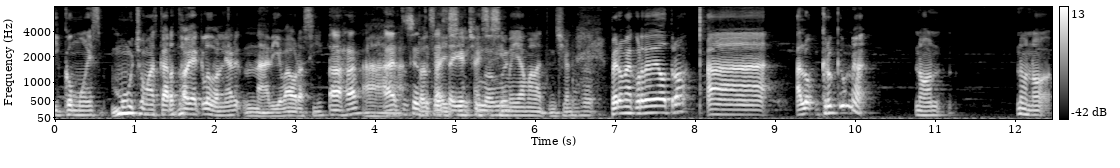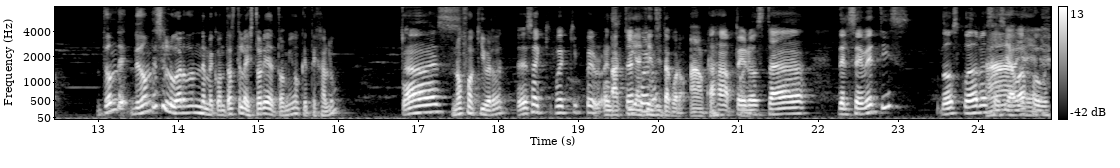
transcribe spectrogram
Y como es mucho más caro todavía que los balnearios, nadie va ahora sí. Ajá. Ah, entonces siento que ahí sí, chingón, ahí sí me llama la atención. Ajá. Pero me acordé de otro. ah, a lo- creo que una. No. No, no. ¿Dónde, ¿De dónde es el lugar donde me contaste la historia de tu amigo que te jaló? Ah, es. No fue aquí, ¿verdad? Es aquí, fue aquí, pero. ¿en Aquí, aquí en Zitácuaro? Zitácuaro. Ah, ok. Ajá, pero Sorry. está del Cebetis, dos cuadras Ah, hacia ya, abajo, ya. güey.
